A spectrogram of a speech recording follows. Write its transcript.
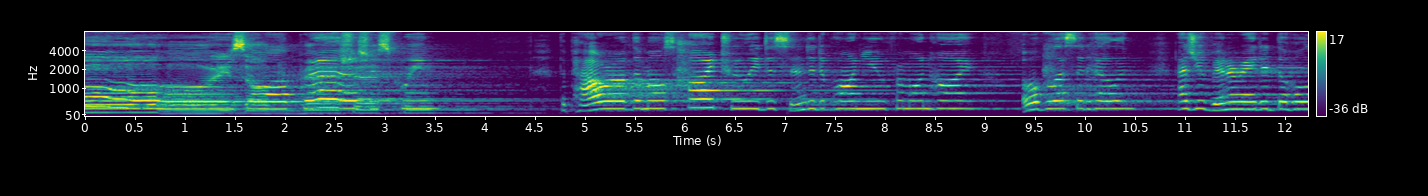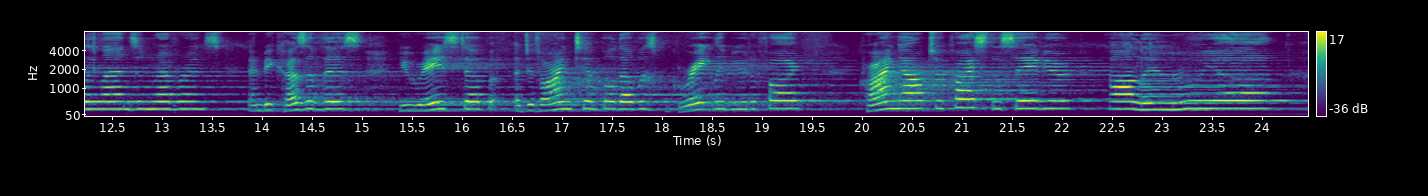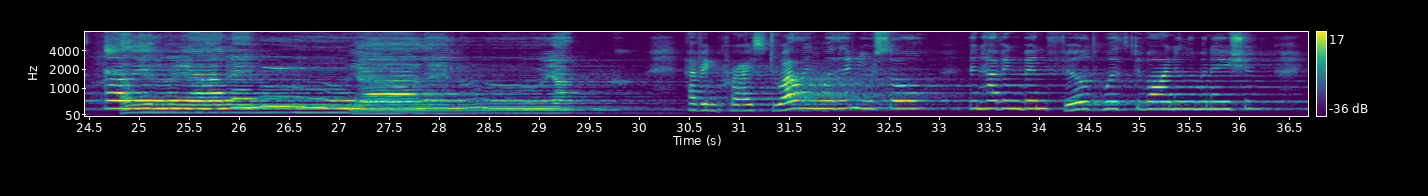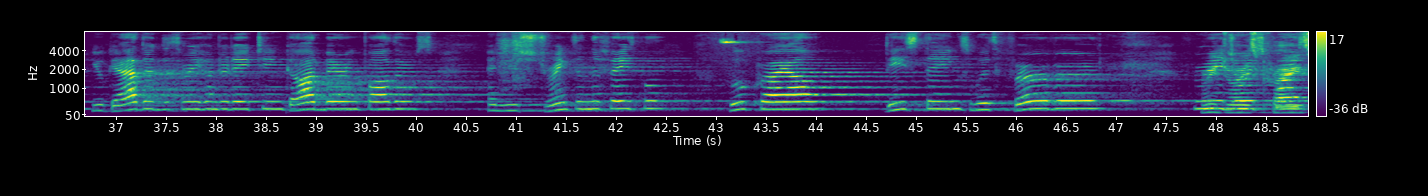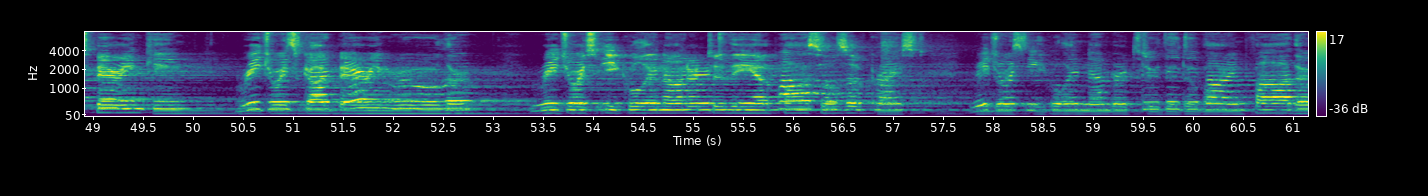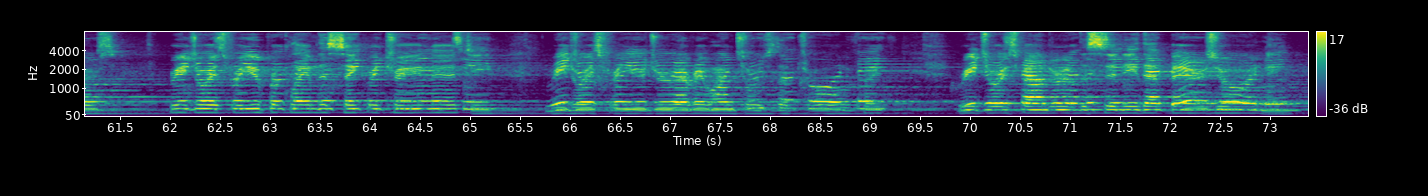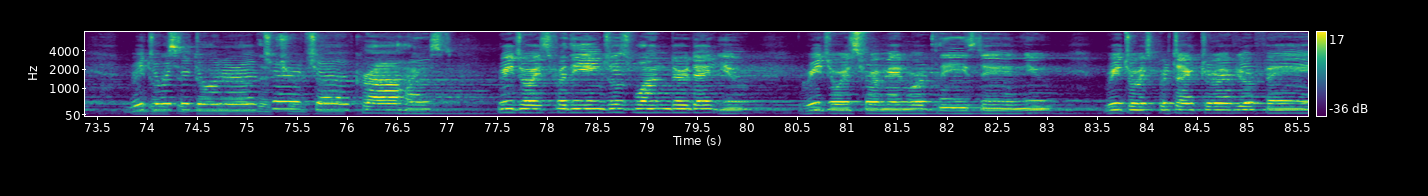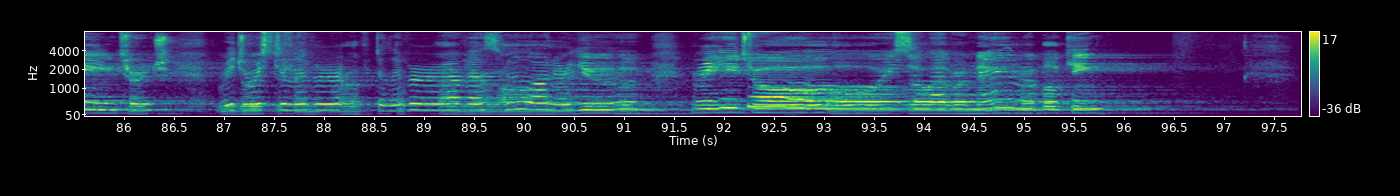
all precious Queen. The power of the Most High truly descended upon you from on high, O blessed Helen, as you venerated the Holy Lands in reverence, and because of this, you raised up a divine temple that was greatly beautified, crying out to Christ the Savior, Alleluia, Alleluia, Alleluia, Alleluia. Having Christ dwelling within your soul, and having been filled with divine illumination, you gathered the 318 God bearing fathers, and you strengthened the faithful who cry out these things with fervor. Rejoice, Christ bearing King. Rejoice, God bearing ruler. Rejoice, equal in honor to the apostles of Christ. Rejoice, equal in number to the divine fathers. Rejoice, for you proclaim the sacred Trinity. Rejoice, for you drew everyone towards the toward faith. Rejoice, founder of the city that bears your name. Rejoice, adorner of the church of Christ. Rejoice, for the angels wondered at you. Rejoice, for men were pleased in you. Rejoice, protector of your famed church. Rejoice, deliverer of, deliverer of us who honor you. Rejoice, O ever memorable King.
